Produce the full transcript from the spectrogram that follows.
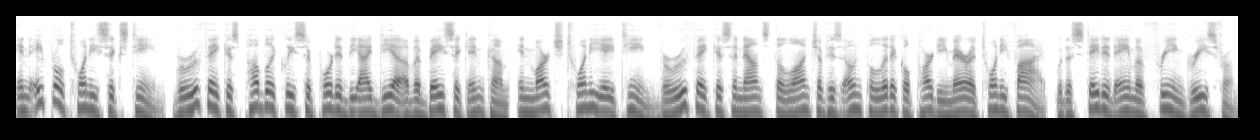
in April 2016, Varoufakis publicly supported the idea of a basic income. In March 2018, Varoufakis announced the launch of his own political party Mera 25, with a stated aim of freeing Greece from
